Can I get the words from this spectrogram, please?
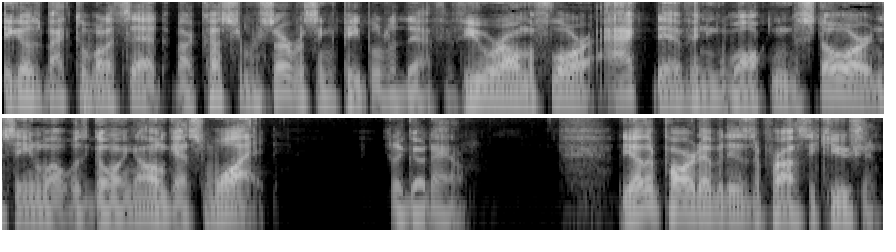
It goes back to what I said about customer servicing people to death. If you were on the floor active and walking the store and seeing what was going on, guess what? It'll go down. The other part of it is the prosecution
